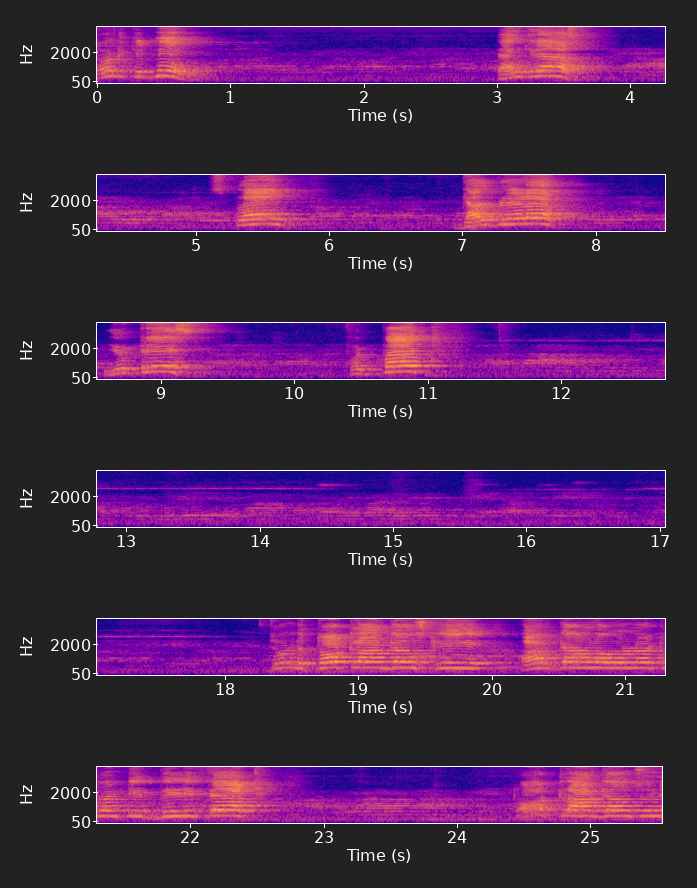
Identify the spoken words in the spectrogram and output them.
చూడండి kidney. Pancreas. Spleen gall bladder uterus food pipe చూడండి టోటల్ ఆర్గాన్స్కి ఆర్గాన్లో ఉన్నటువంటి బిల్లి ఫ్యాట్ టోటల్ ఆర్గాన్స్ ఉన్న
